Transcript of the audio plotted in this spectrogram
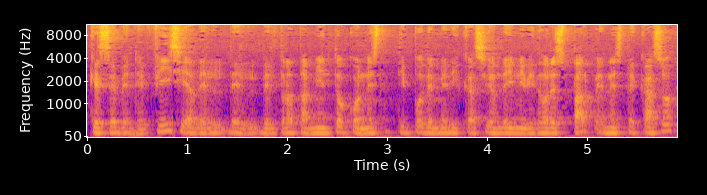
que se beneficia del, del, tratamiento con este tipo de medicación de inhibidores PARP, en este caso,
